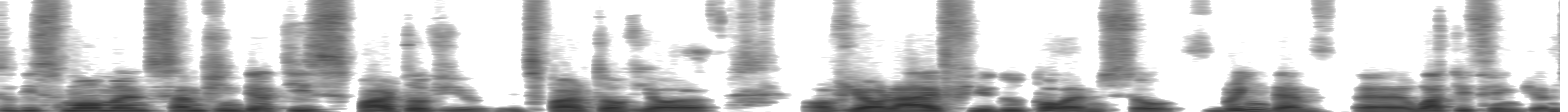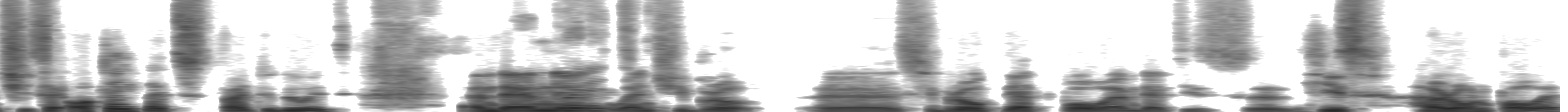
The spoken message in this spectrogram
to this moment something that is part of you? It's part of your of your life. You do poems so bring them. Uh, what do you think? And she said okay let's try to do it. And then uh, when she broke uh, she broke that poem that is uh, his her own poem.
